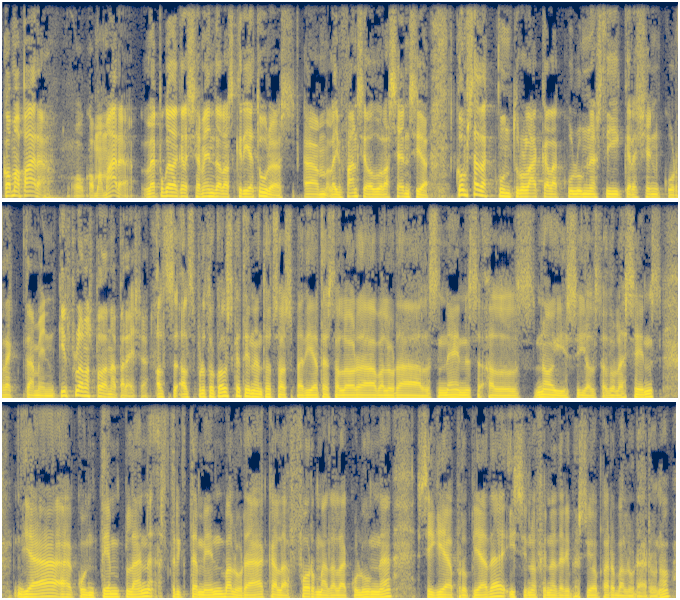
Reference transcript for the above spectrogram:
com a pare, o com a mare, l'època de creixement de les criatures, um, la infància, l'adolescència, com s'ha de controlar que la columna estigui creixent correctament? Quins problemes poden aparèixer? Els, els protocols que tenen tots els pediatres a l'hora de valorar els nens, els nois i els adolescents ja eh, contemplen estrictament valorar que la forma de la columna sigui apropiada i si no fer una derivació per valorar-ho, no?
